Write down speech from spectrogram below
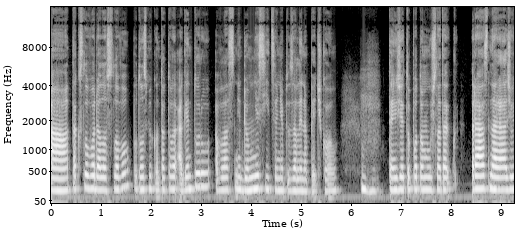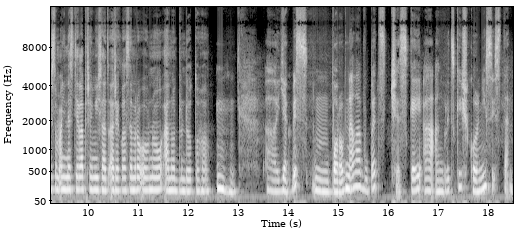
A tak slovo dalo slovo, potom jsme kontaktovali agenturu a vlastně do měsíce mě vzali na pět škol. Mm-hmm. Takže to potom už šla tak ráz na ráz, že už jsem ani nestěla přemýšlet a řekla jsem rovnou ano, jdu do toho. Mm-hmm. Jak bys mm, porovnala vůbec český a anglický školní systém,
